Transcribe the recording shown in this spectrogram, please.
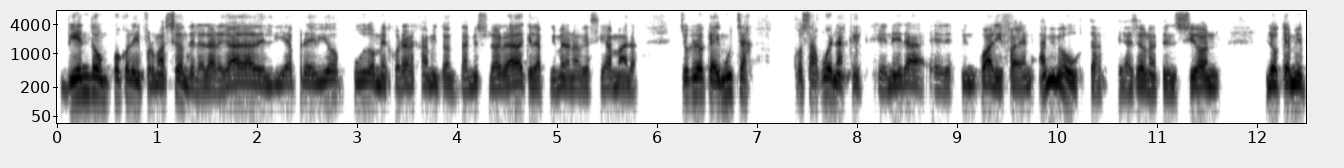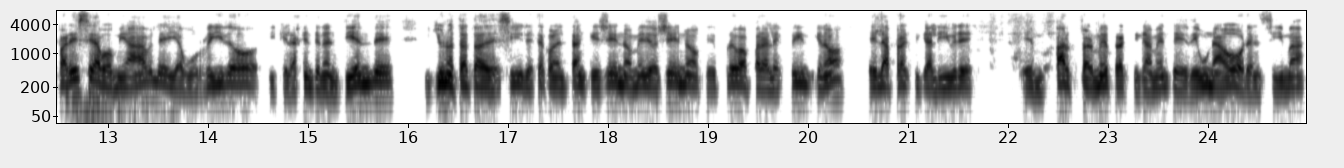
viendo un poco la información de la largada del día previo, pudo mejorar Hamilton también su largada, que la primera no había sido mala. Yo creo que hay muchas cosas buenas que genera el sprint qualifying. A mí me gusta que haya una tensión. Lo que me parece abominable y aburrido y que la gente no entiende y que uno trata de decir, está con el tanque lleno, medio lleno, que prueba para el sprint, que no, es la práctica libre en Parc Fermé prácticamente de una hora encima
